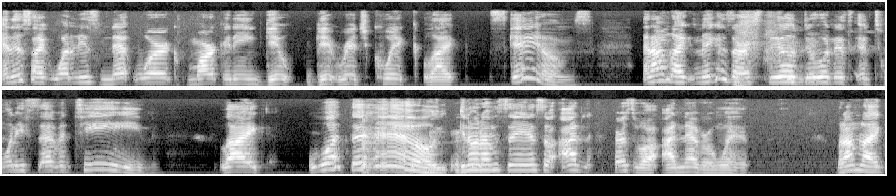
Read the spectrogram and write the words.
and it's like one of these network marketing get get rich quick like scams, and I'm like, niggas are still doing this in 2017. Like, what the hell? You know what I'm saying? So I first of all, I never went, but I'm like,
